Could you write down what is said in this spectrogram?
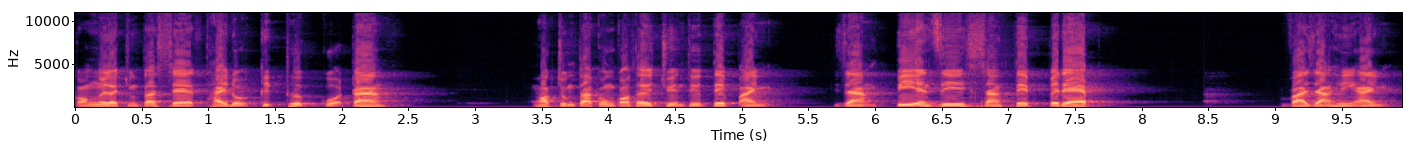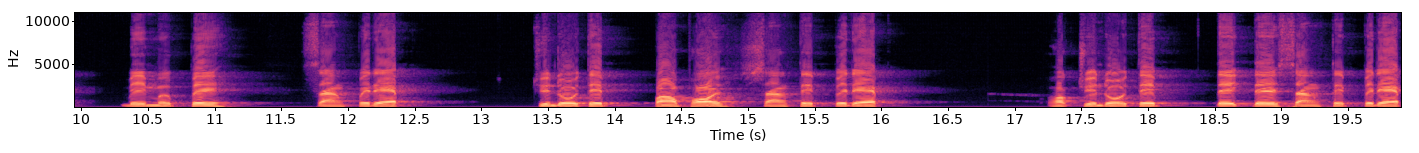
có nghĩa là chúng ta sẽ thay đổi kích thước của trang. Hoặc chúng ta cũng có thể chuyển từ tệp ảnh dạng PNG sang tệp PDF và dạng hình ảnh BMP sang PDF. Chuyển đổi tệp PowerPoint sang tệp PDF hoặc chuyển đổi tệp TXT sang tệp PDF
